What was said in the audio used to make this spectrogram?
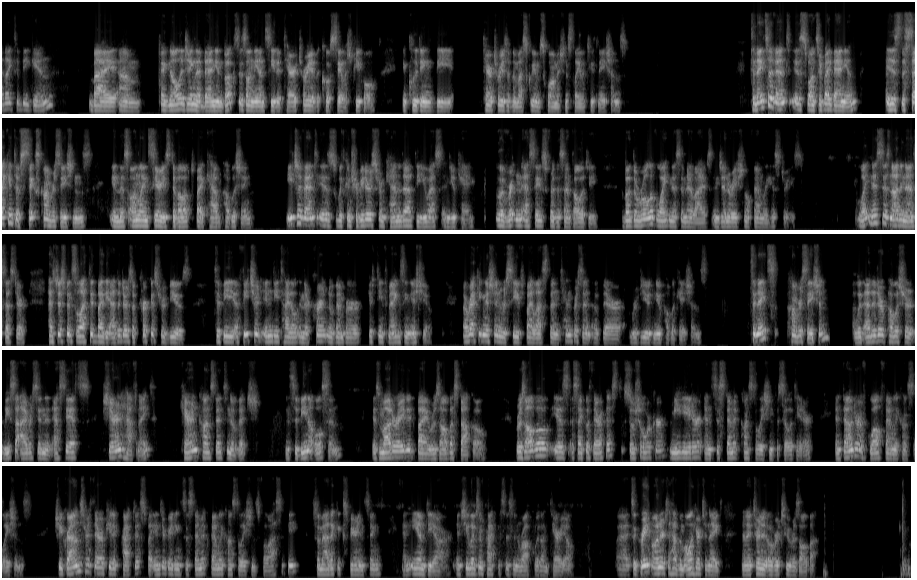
I'd like to begin by um, acknowledging that Banyen Books is on the unceded territory of the Coast Salish people, including the territories of the Musqueam, Squamish, and Tsleil-Waututh nations. Tonight's event is sponsored by Banyen. It is the second of six conversations in this online series developed by CAB Publishing. Each event is with contributors from Canada, the US, and UK who have written essays for this anthology about the role of whiteness in their lives and generational family histories. Whiteness is not an ancestor has just been selected by the editors of Kirkus Reviews to be a featured indie title in their current November 15th magazine issue, a recognition received by less than 10% of their reviewed new publications. Tonight's conversation with editor publisher Lisa Iversen and essayists Sharon Halfnight, Karin Konstantynowicz, and Sabina Olsen, is moderated by Rosalba Stocco. Rosalba is a psychotherapist, social worker, mediator, and systemic constellation facilitator, and founder of Guelph Family Constellations. She grounds her therapeutic practice by integrating systemic family constellations philosophy, somatic experiencing, and EMDR, and she lives and practices in Rockwood, Ontario. Uh, it's a great honor to have them all here tonight, and I turn it over to Rosalba.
